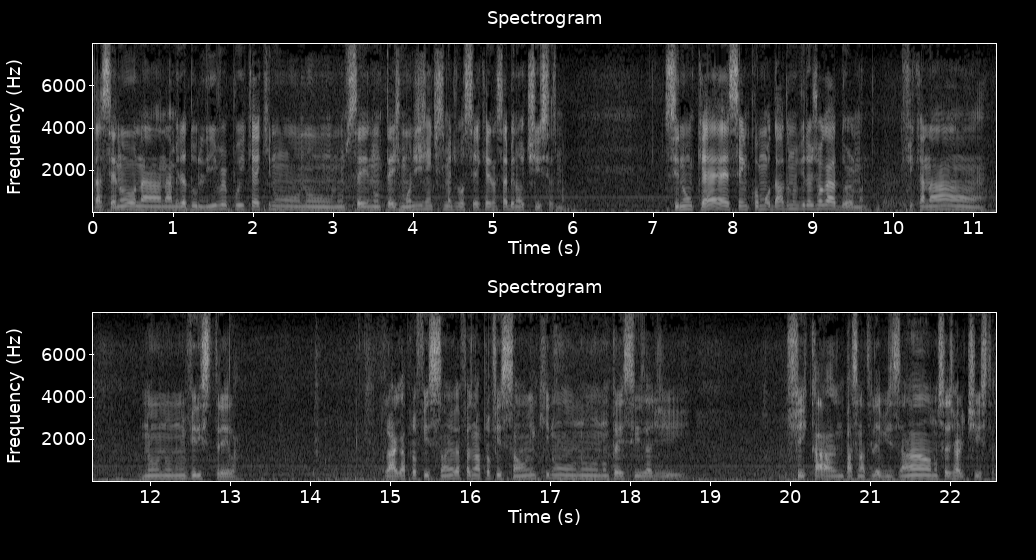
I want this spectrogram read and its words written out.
Tá sendo na, na mira do Liverpool e quer que não, não, não, sei, não esteja um monte de gente em cima de você querendo saber notícias, mano. Se não quer ser incomodado, não vira jogador, mano. Fica na. Não, não, não vira estrela larga a profissão e vai fazer uma profissão em que não, não, não precisa de ficar passando na televisão, não seja artista.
